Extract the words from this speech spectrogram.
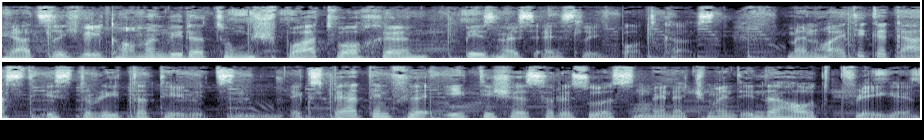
Herzlich willkommen wieder zum Sportwoche Business Athlete Podcast. Mein heutiger Gast ist Rita Tewitzen, Expertin für ethisches Ressourcenmanagement in der Hautpflege,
